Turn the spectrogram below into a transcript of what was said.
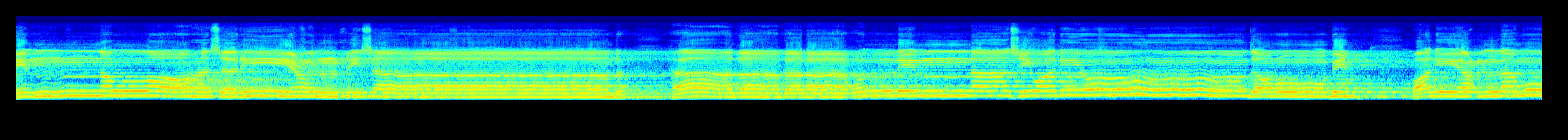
إن الله سريع الحساب. هذا بلاغ للناس ولينذروا به وليعلموا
